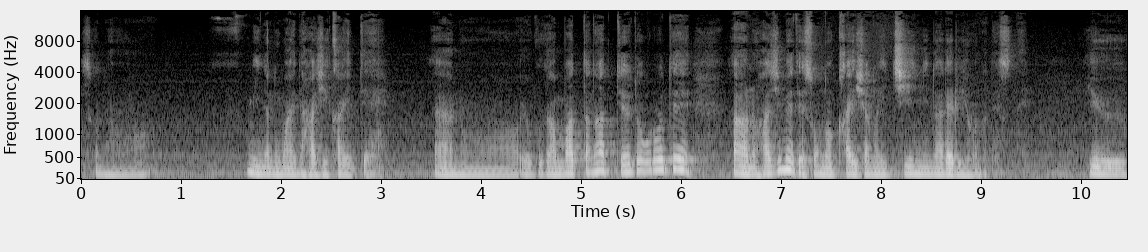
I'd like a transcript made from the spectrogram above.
そのみんなの前で恥かいてあのよく頑張ったなっていうところであの初めてその会社の一員になれるようなですねいう、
